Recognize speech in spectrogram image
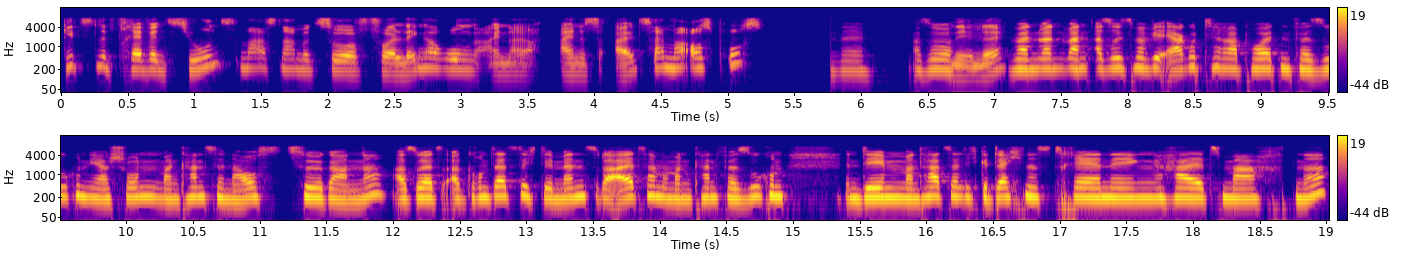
gibt es eine Präventionsmaßnahme zur Verlängerung einer, eines Alzheimer-Ausbruchs? Nee. Also Nee, ne? man, man, man, also jetzt mal wir Ergotherapeuten versuchen ja schon, man kann es hinauszögern, ne? Also jetzt äh, grundsätzlich Demenz oder Alzheimer, man kann versuchen, indem man tatsächlich Gedächtnistraining halt macht, ne?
